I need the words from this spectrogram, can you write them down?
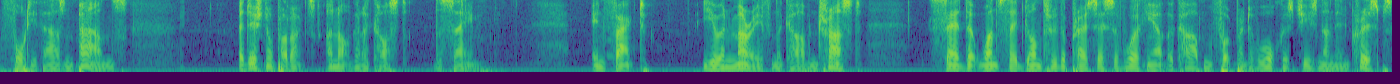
£40,000, additional products are not going to cost the same. In fact, Ewan Murray from the Carbon Trust said that once they'd gone through the process of working out the carbon footprint of Walker's cheese and onion crisps,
